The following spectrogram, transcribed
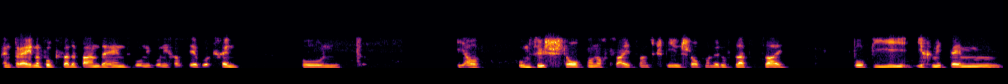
einen Trainerfuchs an der Bande haben, wo ich, ich auch sehr gut kenne. Und ja, umsonst steht man nach 22 Spielen steht man nicht auf Platz 2. Wobei ich mit dem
